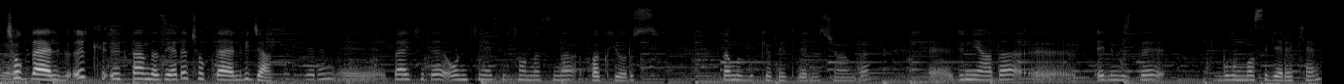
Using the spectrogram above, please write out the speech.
evet. Çok değerli bir ırk, ırktan da ziyade çok değerli bir can. Köpeklerin e, belki de 12 nesil sonrasına bakıyoruz. Damızlık köpeklerimiz şu anda. E, dünyada e, elimizde bulunması gereken,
